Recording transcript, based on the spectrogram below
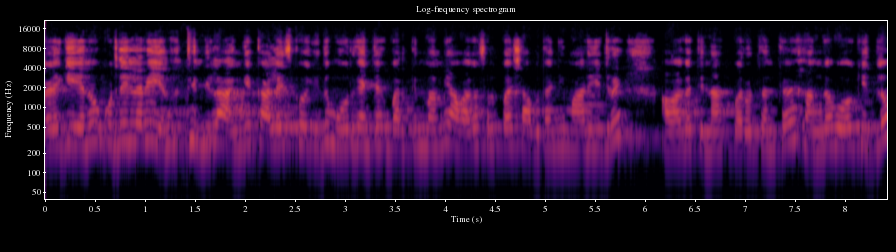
ಬೆಳಗ್ಗೆ ಏನೂ ಕುಡ್ದಿಲ್ಲ ರೀ ಏನೂ ತಿಂದಿಲ್ಲ, ಹಂಗೆ ಕಾಲೇಜ್ಗೆ ಹೋಗಿದ್ದು, ಮೂರು ಗಂಟೆಗೆ ಬರ್ತೀನಿ ಮಮ್ಮಿ. ಆವಾಗ ಸ್ವಲ್ಪ ಸಾಬುದಾನಿ ಮಾಡಿದ್ರಿ ಅವಾಗ ತಿನ್ನಕ್ಕೆ ಬರುತ್ತಂತೇಳಿ ಹಂಗೆ ಹೋಗಿದ್ಲು.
